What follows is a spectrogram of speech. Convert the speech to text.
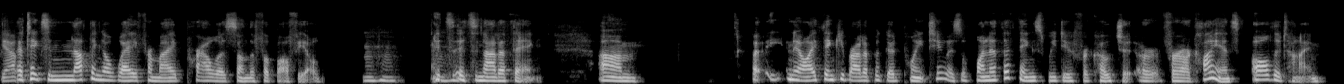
yeah That takes nothing away from my prowess on the football field. Mhm. It's Mhm. it's not a thing. Um, but you know, I think you brought up a good point too. Is one of the things we do for coaches or for our clients all the time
